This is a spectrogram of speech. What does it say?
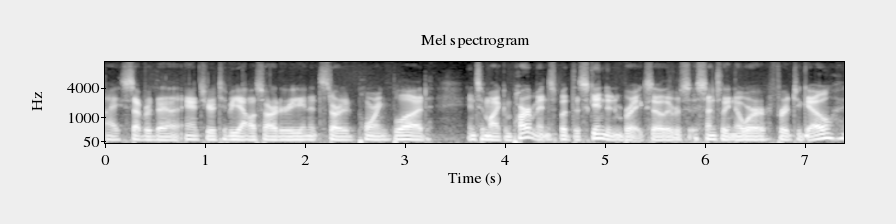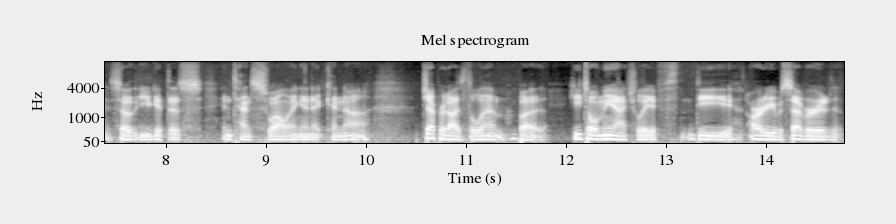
I severed the anterior tibialis artery, and it started pouring blood into my compartments, but the skin didn't break, so there was essentially nowhere for it to go. So you get this intense swelling, and it can uh, jeopardize the limb. But he told me actually if the artery was severed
